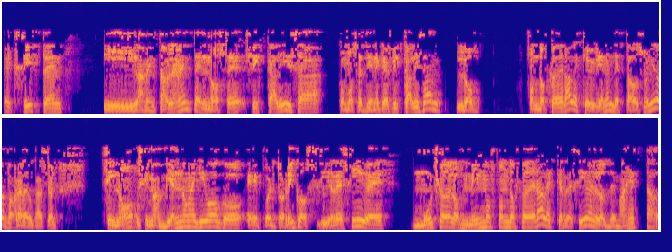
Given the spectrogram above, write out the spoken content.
existen y lamentablemente no se fiscaliza como se tiene que fiscalizar los fondos federales que vienen de Estados Unidos para la educación. Si no, si más bien no me equivoco, eh, Puerto Rico sí recibe muchos de los mismos fondos federales que reciben los demás estados.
